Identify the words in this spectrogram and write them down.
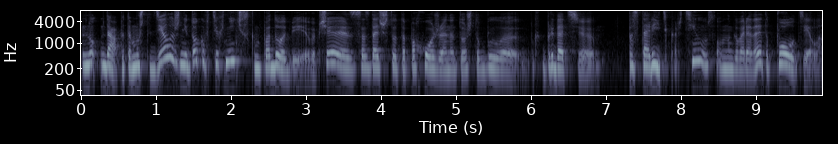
Ну да, потому что дело же не только в техническом подобии. Вообще создать что-то похожее на то, что было, как придать постарить картину, условно говоря, да, это полдела.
